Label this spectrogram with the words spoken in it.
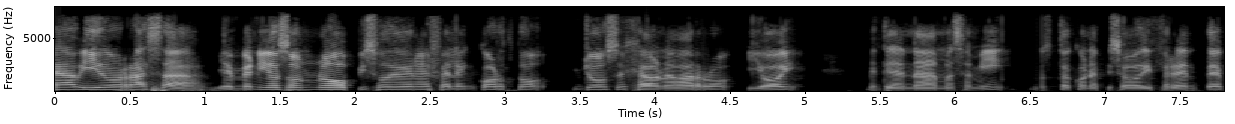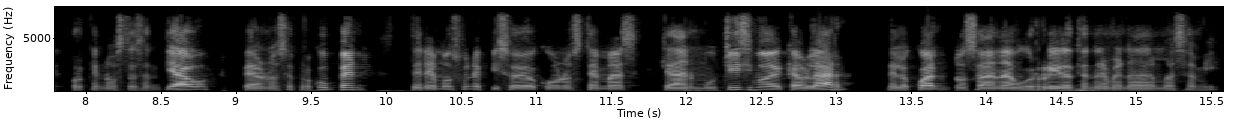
ha habido, raza? Bienvenidos a un nuevo episodio de NFL en corto. Yo soy Jao Navarro y hoy me tienen nada más a mí. Nos toca un episodio diferente porque no está Santiago, pero no se preocupen. Tenemos un episodio con unos temas que dan muchísimo de qué hablar, de lo cual no se van a aburrir de tenerme nada más a mí.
